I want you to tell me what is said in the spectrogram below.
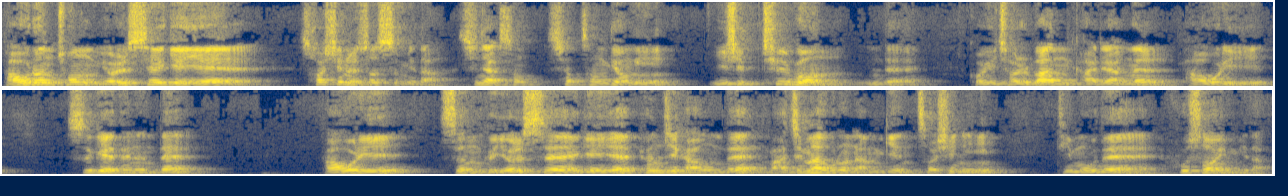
바울은 총 13개의 서신을 썼습니다. 신약 성, 성경이 27권인데 거의 절반 가량을 바울이 쓰게 되는데 바울이 쓴 그 13개의 편지 가운데 마지막으로 남긴 서신이 디모데 후서입니다.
